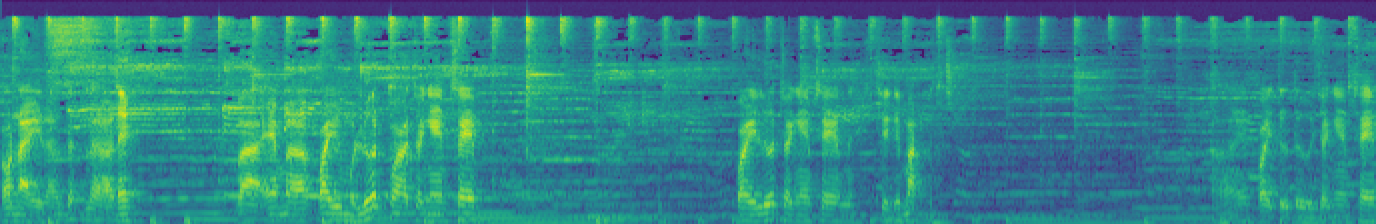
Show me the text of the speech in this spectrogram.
con này là rất là đẹp. Và em ờ, quay một lướt qua cho anh em xem. Quay lướt cho anh em xem này trên cái mặt. Đấy, quay từ từ cho anh em xem.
